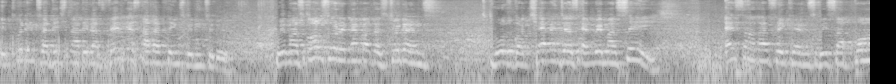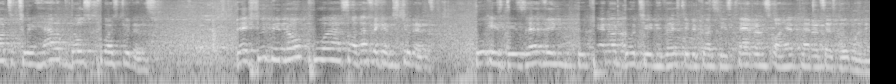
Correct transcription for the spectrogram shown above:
including traditional leaders, various other things we need to do. We must also remember the students who've got challenges and we must say, as South Africans, we support to help those poor students. There should be no poor South African student who is deserving, who cannot go to university because his parents or her parents has no money.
